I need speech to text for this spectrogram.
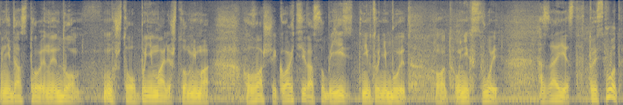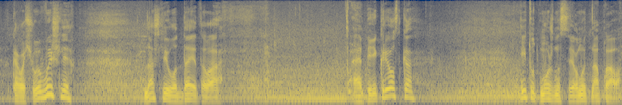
недостроенный дом. Ну, что вы понимали, что мимо вашей квартиры особо ездить никто не будет. Вот, у них свой заезд. То есть вот, короче, вы вышли, дошли вот до этого э, перекрестка, и тут можно свернуть направо.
